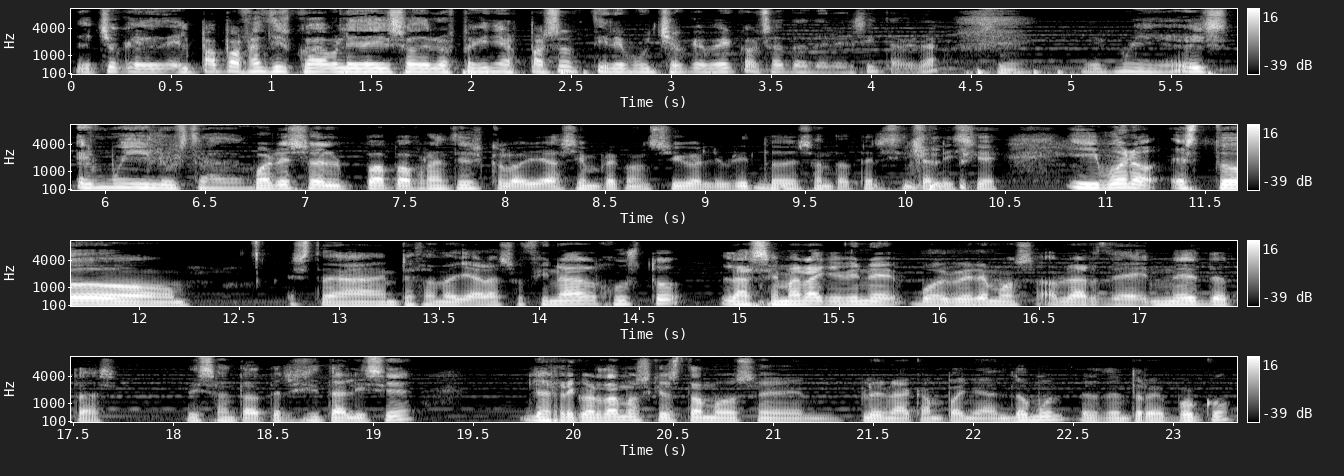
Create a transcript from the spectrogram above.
De hecho, que el Papa Francisco hable de eso de los pequeños pasos tiene mucho que ver con Santa Teresita, ¿verdad? Sí. Es muy, es, es muy ilustrado. Por eso el Papa Francisco lo lleva siempre consigo, el librito Mm. de Santa Teresita de Lisieux. Y bueno, esto está empezando a llegar a su final, justo. La semana que viene volveremos a hablar de anécdotas de Santa Teresita Lisieux. Les recordamos que estamos en plena campaña del Domun, es dentro de poco.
